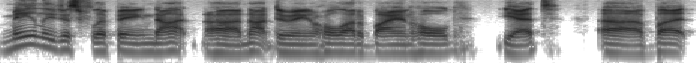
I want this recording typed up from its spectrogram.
Mainly just flipping, not uh, not doing a whole lot of buy and hold yet. Uh, but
